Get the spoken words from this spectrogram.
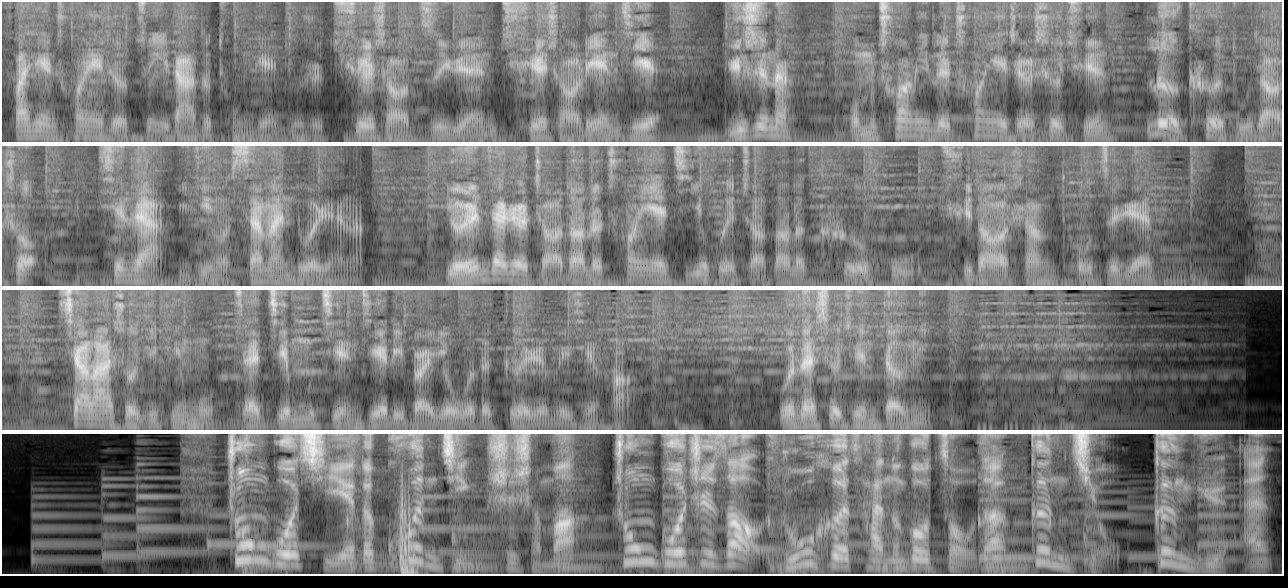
发现创业者最大的痛点就是缺少资源、缺少链接。于是呢，我们创立了创业者社群“乐客独角兽”，现在啊已经有三万多人了。有人在这找到了创业机会，找到了客户、渠道商、投资人。下拉手机屏幕，在节目简介里边有我的个人微信号，我在社群等你。中国企业的困境是什么？中国制造如何才能够走得更久更远？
